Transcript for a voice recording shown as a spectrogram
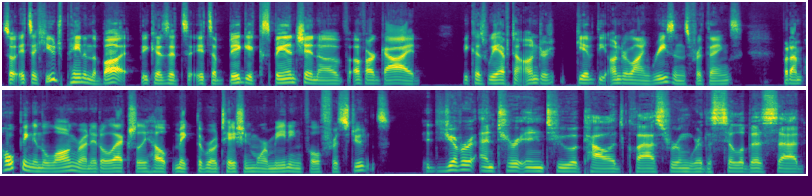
So it's a huge pain in the butt because it's it's a big expansion of of our guide because we have to under give the underlying reasons for things. But I'm hoping in the long run it'll actually help make the rotation more meaningful for students. Did you ever enter into a college classroom where the syllabus said,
